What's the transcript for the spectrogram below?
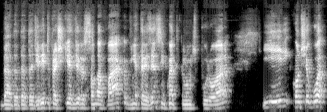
da, da, da direita para a esquerda em direção da vaca, vinha 350 km por hora, e ele, quando chegou, a,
